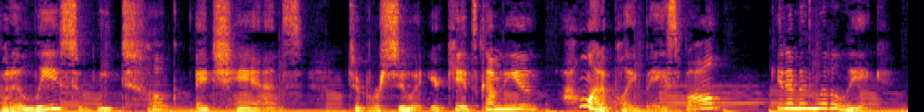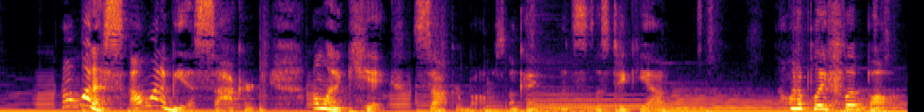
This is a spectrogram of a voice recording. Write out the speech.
But at least we took a chance to pursue it. Your kids come to you, I want to play baseball. Get them in Little League. I want to I want to be a soccer. I want to kick soccer balls. Okay, let's let's take you out. I want to play football.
